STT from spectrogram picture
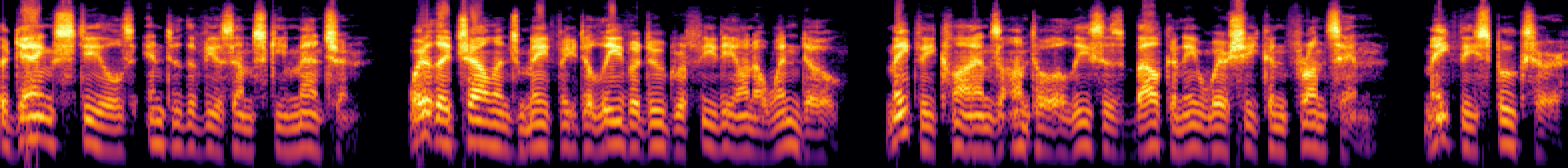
The gang steals into the Vyazemsky mansion, where they challenge Matvey to leave a do graffiti on a window. Matvey climbs onto Alisa's balcony where she confronts him. Matvey spooks her,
